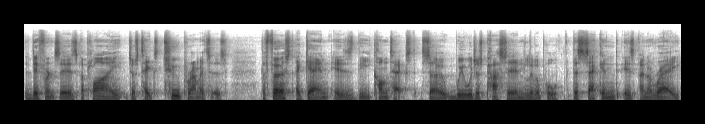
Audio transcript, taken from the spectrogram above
the difference is apply just takes two parameters. The first, again, is the context. So we will just pass in Liverpool. The second is an array.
